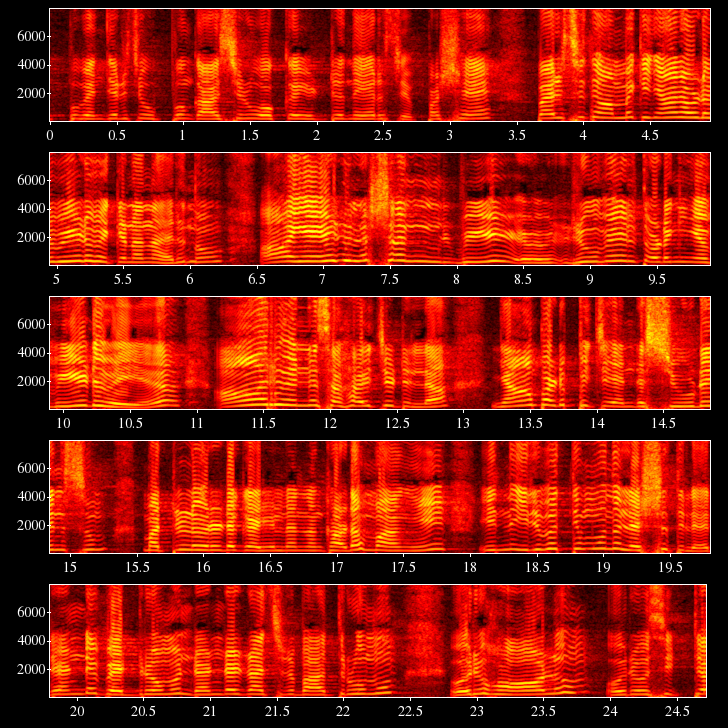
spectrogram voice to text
ഉപ്പ് വെഞ്ചരിച്ച് ഉപ്പും കാശിടും ഒക്കെ ഇട്ട് നേർച്ചു. പക്ഷേ പരിശുദ്ധ അമ്മയ്ക്ക് ഞാൻ അവിടെ വീട് വെക്കണമെന്നായിരുന്നു. ആ ഏഴ് ലക്ഷം വീ രൂപയിൽ തുടങ്ങിയ വീട് വേയ്. ആരും എന്നെ സഹായിച്ചിട്ടില്ല. ഞാൻ പഠിപ്പിച്ച എന്റെ സ്റ്റുഡൻസും മറ്റുള്ളവരുടെ കയ്യിൽ നിന്നും കടം വാങ്ങി. ഇന്ന് ഇരുപത്തിമൂന്ന് ലക്ഷത്തിൽ രണ്ട് ബെഡ്റൂമും രണ്ട് അറ്റാച്ച്ഡ് ബാത്റൂമും ഒരു ഹാളും ഒരു സിറ്റ്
